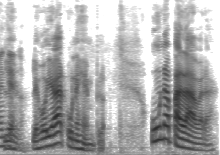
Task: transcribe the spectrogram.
Entiendo. Les, voy a dar un ejemplo. Una palabra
